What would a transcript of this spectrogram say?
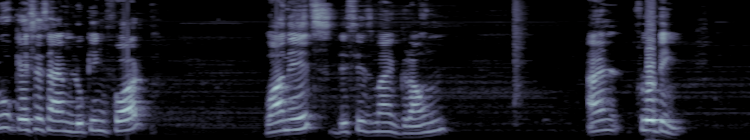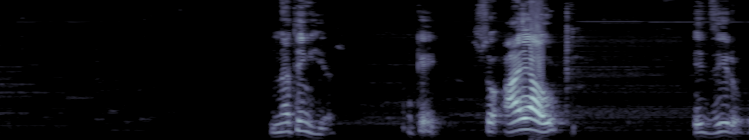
two cases I am looking for one is this is my ground and floating nothing here okay. So I out is 0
